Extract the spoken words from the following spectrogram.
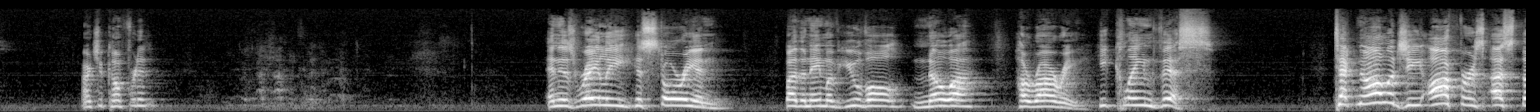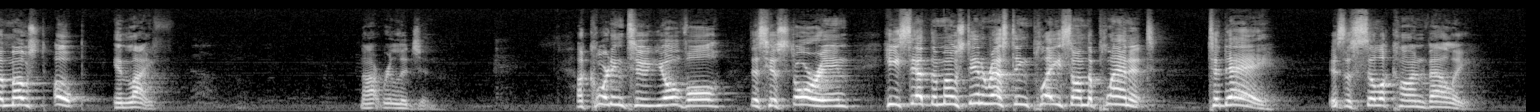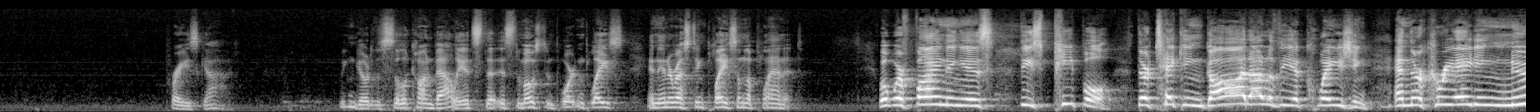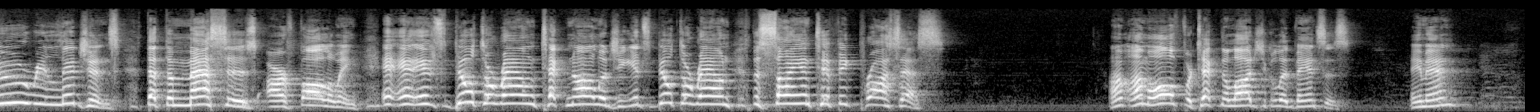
Aren't you comforted? An Israeli historian by the name of Yuval Noah Harari, he claimed this Technology offers us the most hope in life, not religion. According to Yuval, this historian, he said the most interesting place on the planet today is the Silicon Valley. Praise God. We can go to the Silicon Valley. It's the, it's the most important place and interesting place on the planet. What we're finding is these people they're taking God out of the equation and they're creating new religions that the masses are following. And it's built around technology, it's built around the scientific process. I'm all for technological advances. Amen?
